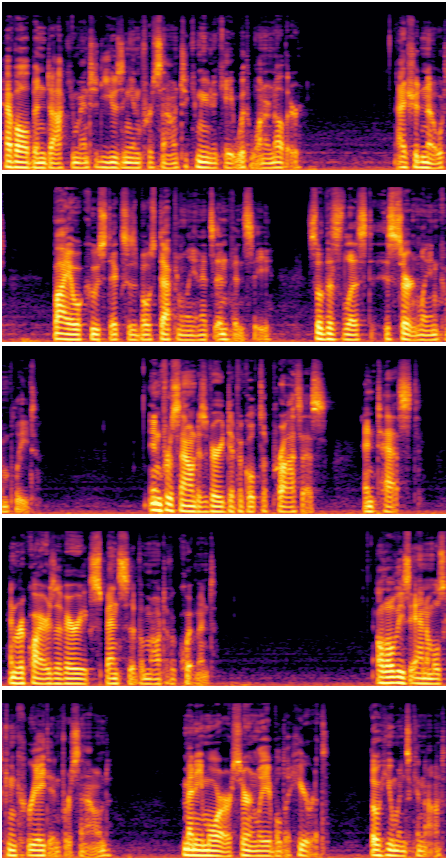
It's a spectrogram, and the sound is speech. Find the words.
have all been documented using infrasound to communicate with one another. I should note, bioacoustics is most definitely in its infancy, so this list is certainly incomplete. Infrasound is very difficult to process and test, and requires a very expensive amount of equipment. Although these animals can create infrasound, many more are certainly able to hear it, though humans cannot.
